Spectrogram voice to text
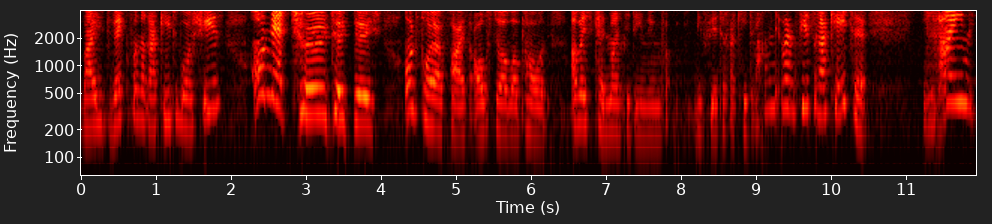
weit weg von der Rakete, wo er schießt. Und er tötet dich. Und Feuerfrei ist auch so overpowered. Aber ich kenne manche, die nehmen die vierte Rakete. Warum nimmt man vierte Rakete? Rein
